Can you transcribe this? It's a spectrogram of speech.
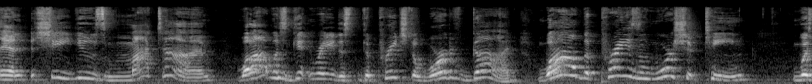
and she used my time while I was getting ready to, to preach the word of God, while the praise and worship team was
